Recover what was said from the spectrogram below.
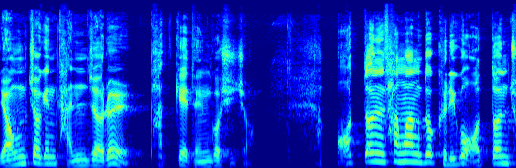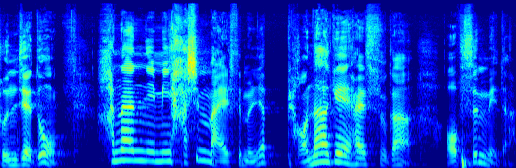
영적인 단절을 받게 된 것이죠. 어떤 상황도 그리고 어떤 존재도 하나님이 하신 말씀을요 변하게 할 수가 없습니다.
